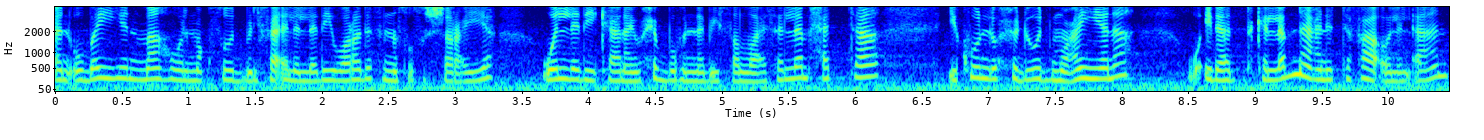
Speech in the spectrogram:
أن أبين ما هو المقصود بالفأل الذي ورد في النصوص الشرعية والذي كان يحبه النبي صلى الله عليه وسلم حتى يكون له حدود معينة. وإذا تكلمنا عن التفاؤل الآن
